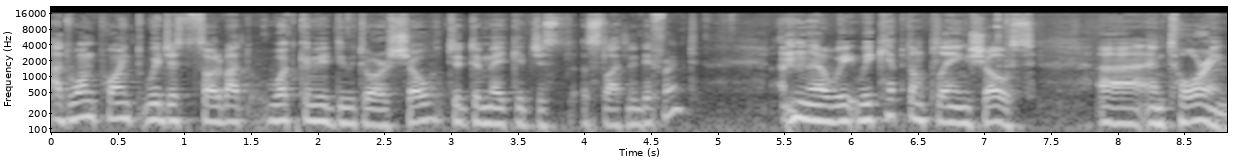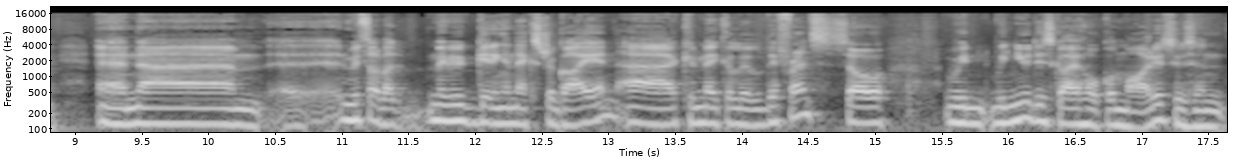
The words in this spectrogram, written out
at one point we just thought about what can we do to our show to, to make it just slightly different. we we kept on playing shows uh, and touring, and, um, uh, we thought about maybe getting an extra guy in uh, could make a little difference. So we we knew this guy Håkon Marius, who's an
